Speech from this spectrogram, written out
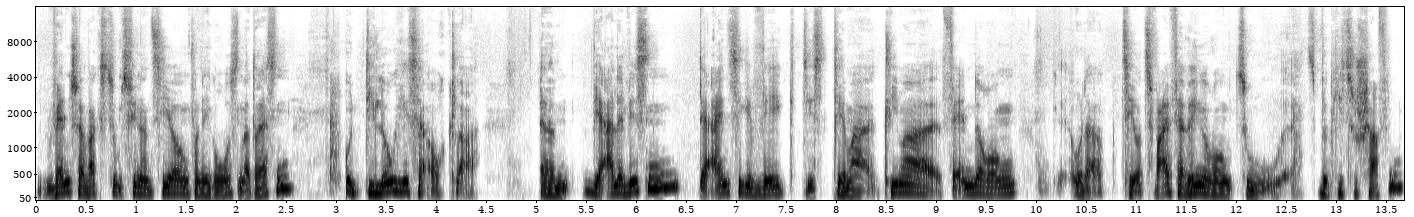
Venture-Wachstumsfinanzierung von den großen Adressen. Und die Logik ist ja auch klar. Ähm, wir alle wissen, der einzige Weg, das Thema Klimaveränderung oder CO2-Verringerung zu, wirklich zu schaffen,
